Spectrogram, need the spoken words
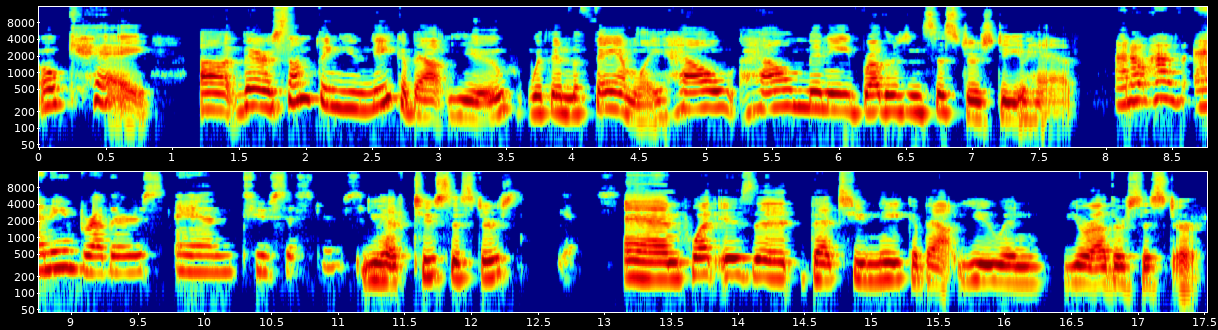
Okay. Uh, there's something unique about you within the family. How how many brothers and sisters do you have? I don't have any brothers and two sisters. You have two sisters. Yes. And what is it that's unique about you and your other sister?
